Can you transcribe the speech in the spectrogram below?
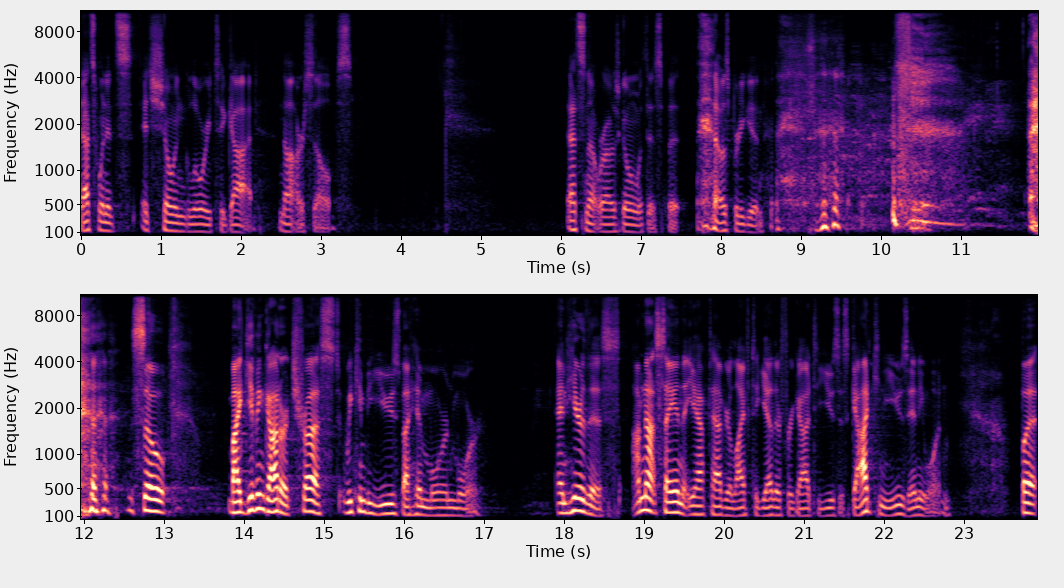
That's when it's it's showing glory to God not ourselves. That's not where I was going with this, but that was pretty good. so, by giving God our trust, we can be used by Him more and more. And hear this I'm not saying that you have to have your life together for God to use this. God can use anyone. But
